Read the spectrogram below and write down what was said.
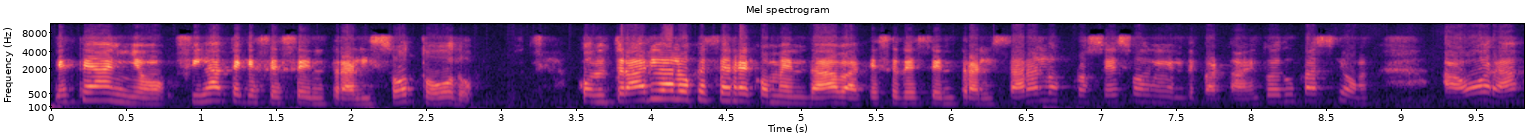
este año, fíjate que se centralizó todo. Contrario a lo que se recomendaba, que se descentralizaran los procesos en el Departamento de Educación, ahora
